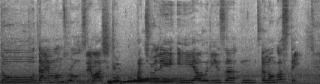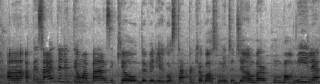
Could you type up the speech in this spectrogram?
do Diamond Rose. Eu acho que o Patchouli e a Oriza hum, eu não gostei. Uh, apesar dele ter uma base que eu deveria gostar, porque eu gosto muito de âmbar com baunilha,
